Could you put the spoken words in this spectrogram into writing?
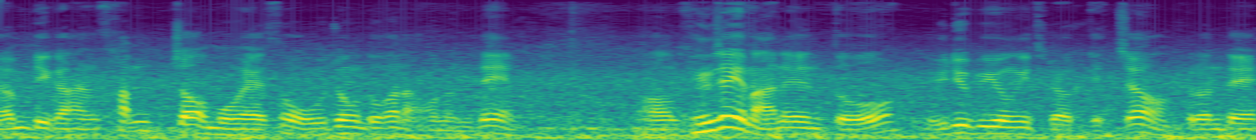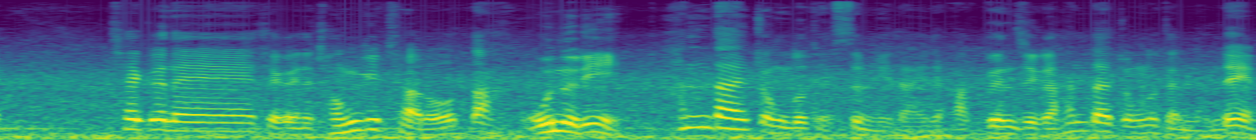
연비가 한 3.5에서 5 정도가 나오는데 어, 굉장히 많은 또 유류 비용이 들었겠죠. 그런데 최근에 제가 이제 전기차로 딱 오늘이 한 달 정도 됐습니다. 이제 바꾼 지가 한 달 정도 됐는데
